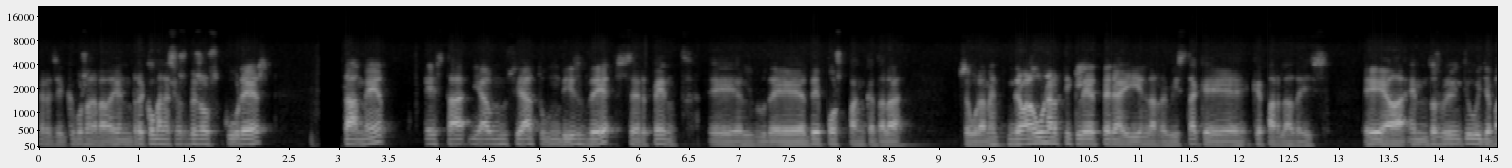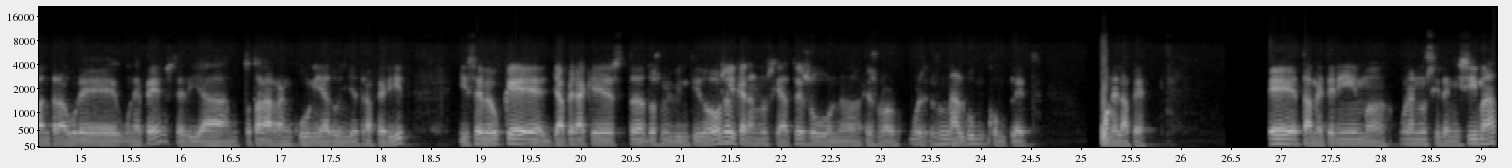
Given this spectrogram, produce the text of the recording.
per a gent que us agraden recomanacions més oscures, també està, hi ha anunciat un disc de Serpent, eh, el grup de, de post-punk català. Segurament tindrem algun articlet per ahir en la revista que, que parla d'ells. Eh, en 2021 ja van treure un EP, seria tota la rancúnia d'un lletra ferit, i se veu que ja per aquest 2022 el que han anunciat és un, és un, és un àlbum complet, un LP. Eh, també tenim un anunci de Mishima,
